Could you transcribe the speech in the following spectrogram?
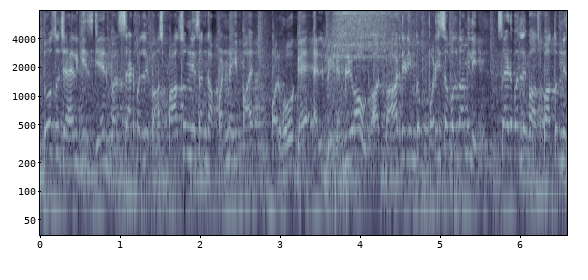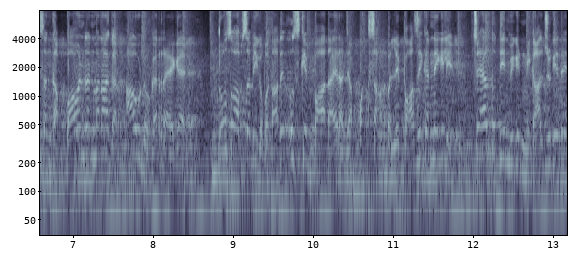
दोस्तों चहल की इस गेंद पर सेट बल्लेबाज पासुम निशंका पढ़ नहीं पाए और हो गए एलबीडब्ल्यू आउट और भारतीय टीम को बड़ी सफलता मिली। सेट बल्लेबाज पासुम पातुम निशंका बावन रन बनाकर आउट होकर रह गए। दोस्तों आप सभी को बता दें, उसके बाद आए रजा पक्सा बल्लेबाजी करने के लिए। चहल तो तीन विकेट निकाल चुके थे,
